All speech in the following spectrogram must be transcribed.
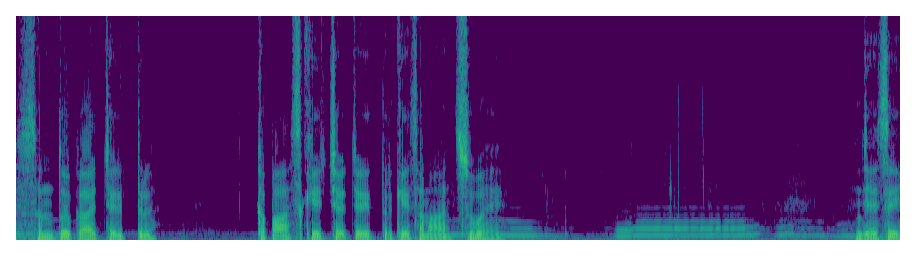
संतों का चरित्र, कपास के चरित्र के समान शुभ है। जैसे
